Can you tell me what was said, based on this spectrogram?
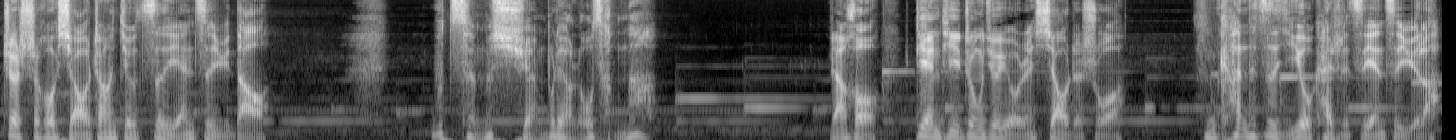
这时候小张就自言自语道：“我怎么选不了楼层呢？”然后电梯中就有人笑着说：“你看他自己又开始自言自语了，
